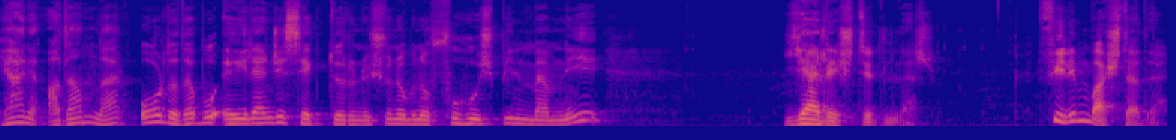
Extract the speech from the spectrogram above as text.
Yani adamlar orada da bu eğlence sektörünü şunu bunu fuhuş bilmem neyi yerleştirdiler. Film başladı.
